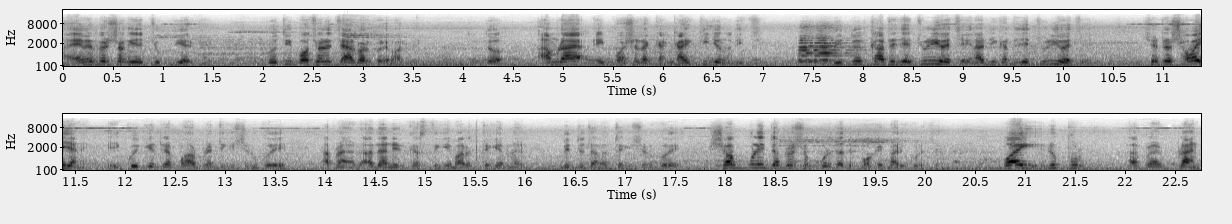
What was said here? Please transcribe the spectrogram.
আইএমএফ এর সঙ্গে যে চুক্তি আর কি, প্রতি বছরে চারবার করে বাড়বে। তো আমরা এই পয়সাটা কা- জন্য দিচ্ছি? বিদ্যুৎ খাতে যে চুরি হয়েছে, এনার্জি খাতে যে চুরি হয়েছে, সেটা সবাই জানে। এই কুইক ইন্টার পাওয়ার প্ল্যান্ট থেকে শুরু করে আপনার আদানির কাছ থেকে, ভারত থেকে আপনার বিদ্যুৎ আনার থেকে শুরু করে সবগুলোই তো আপনার সব করে তাদের পকেট বাড়ি করেছে। ওয়াই রূপপুর আপনার প্ল্যান্ট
